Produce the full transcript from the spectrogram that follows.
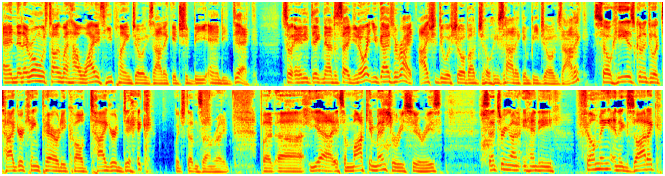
And then everyone was talking about how why is he playing Joe Exotic? It should be Andy Dick. So Andy Dick now decided, you know what, you guys are right. I should do a show about Joe Exotic and be Joe Exotic. So he is going to do a Tiger King parody called Tiger Dick, which doesn't sound right. But uh, yeah, it's a mockumentary series centering on Andy filming an exotic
